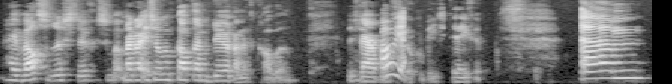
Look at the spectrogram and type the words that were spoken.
hij was rustig, maar er is ook een kat aan de deur aan het krabben. Dus daar ben oh, ik ook een beetje tegen. Um,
